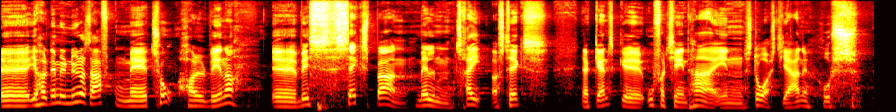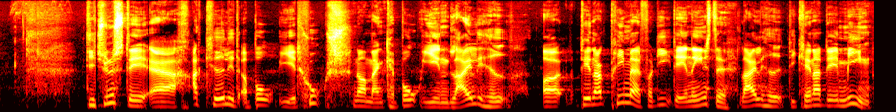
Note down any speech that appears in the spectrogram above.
Øh, jeg holdt nemlig nytårsaften med to hold venner, øh, hvis seks børn mellem 3 og 6, jeg ganske ufortjent har en stor stjerne hos. De synes, det er ret kedeligt at bo i et hus, når man kan bo i en lejlighed. Og det er nok primært, fordi det er den eneste lejlighed, de kender, det er min.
